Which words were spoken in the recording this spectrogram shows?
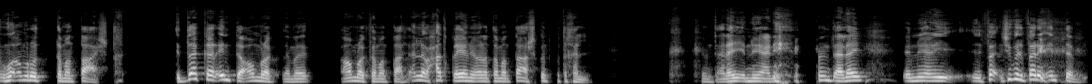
وهو عمره 18 تتذكر انت عمرك لما عمرك 18 أنا لو حد قيمني وأنا 18 كنت متخلف. فهمت علي؟ إنه يعني فهمت علي؟ إنه يعني الف... شوف الفرق انت ب-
